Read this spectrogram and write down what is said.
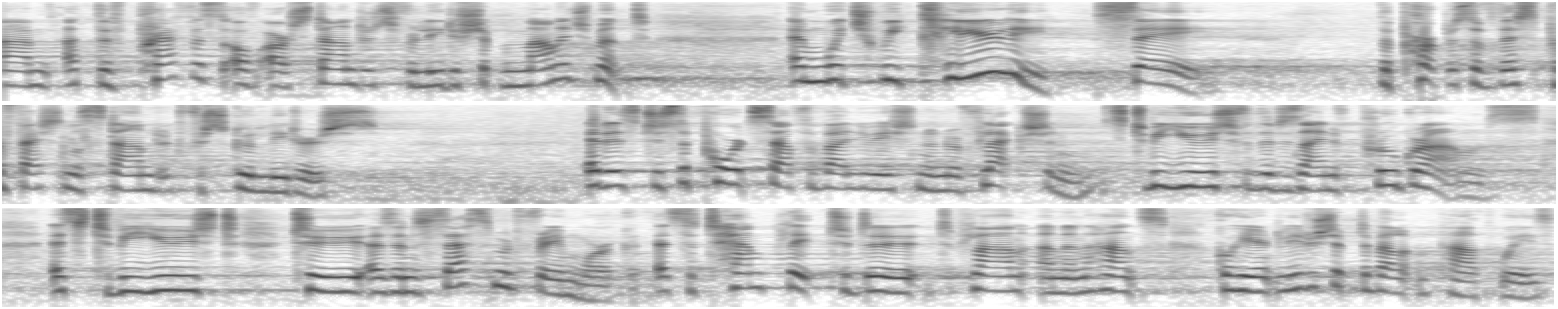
um, at the preface of our Standards for Leadership and Management, in which we clearly say the purpose of this professional standard for school leaders. It is to support self-evaluation and reflection. It's to be used for the design of programmes. It's to be used to, as an assessment framework. It's a template to, do, to plan and enhance coherent leadership development pathways.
